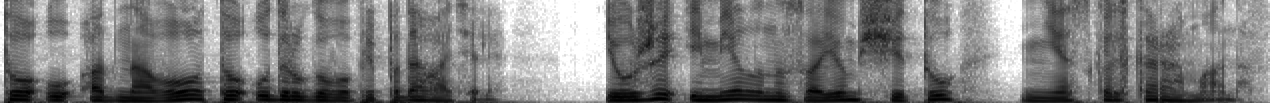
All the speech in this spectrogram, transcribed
то у одного, то у другого преподавателя и уже имела на своем счету несколько романов.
